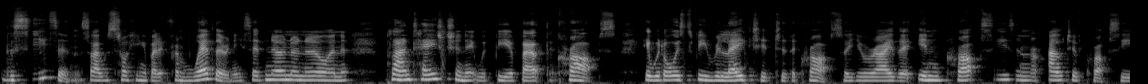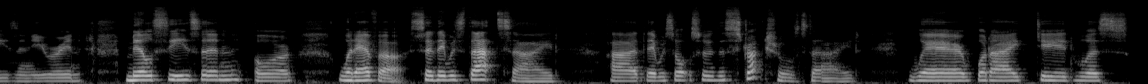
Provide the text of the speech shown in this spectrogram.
the seasons, I was talking about it from weather, and he said, no, no, no. And plantation, it would be about the crops. It would always be related to the crops. So you were either in crop season or out of crop season. You were in mill season or whatever. So there was that side. Uh, there was also the structural side, where what I did was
